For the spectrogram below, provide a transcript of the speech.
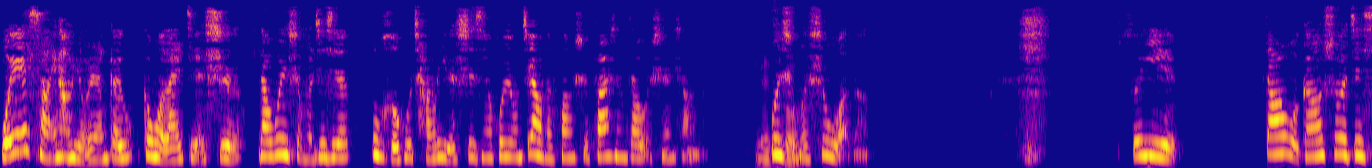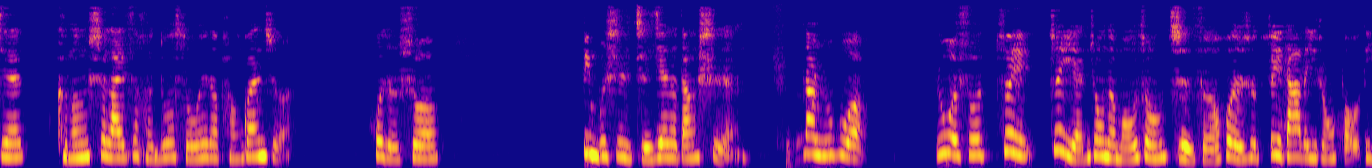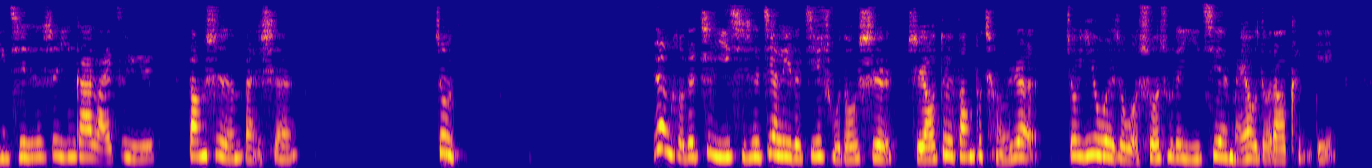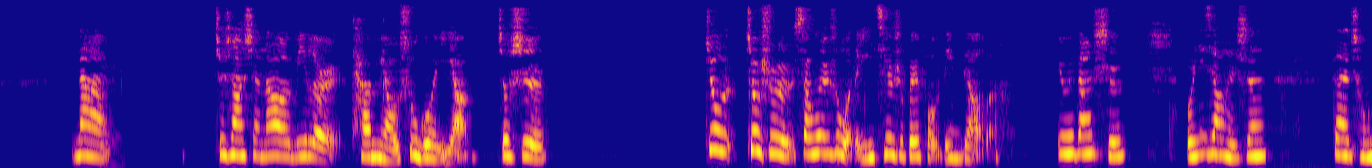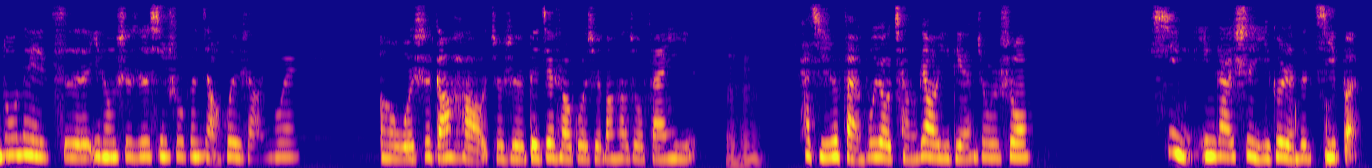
我也想要有人跟跟我来解释，那为什么这些不合乎常理的事情会用这样的方式发生在我身上呢？为什么是我呢？所以，当然，我刚刚说的这些。可能是来自很多所谓的旁观者，或者说，并不是直接的当事人。是的。那如果如果说最最严重的某种指责，或者是最大的一种否定，其实是应该来自于当事人本身。就任何的质疑，其实建立的基础都是，只要对方不承认，就意味着我说出的一切没有得到肯定。那。就像 Chanel Miller 他描述过一样，就是，就就是相当于是我的一切是被否定掉了，因为当时我印象很深，在成都那一次伊藤诗织新书分享会上，因为，呃，我是刚好就是被介绍过去帮他做翻译，嗯哼，他其实反复又强调一点，就是说，性应该是一个人的基本，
